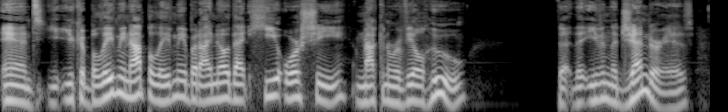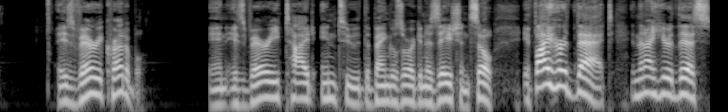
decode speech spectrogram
And you could believe me, not believe me, but I know that he or she, I'm not going to reveal who, that even the gender is is very credible and is very tied into the Bengals organization. So if I heard that and then I hear this,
